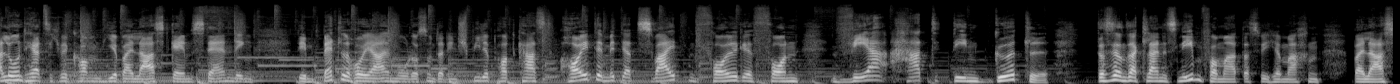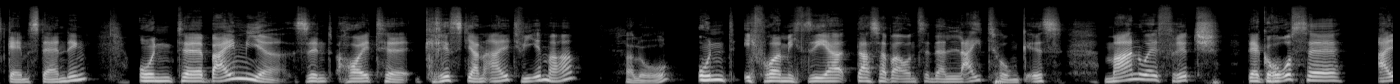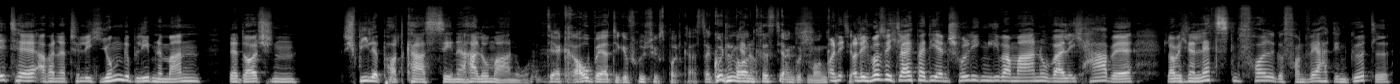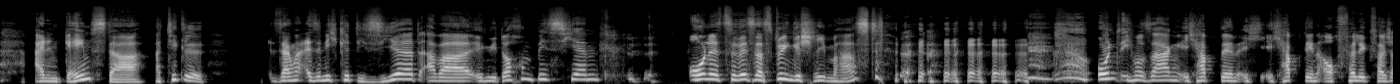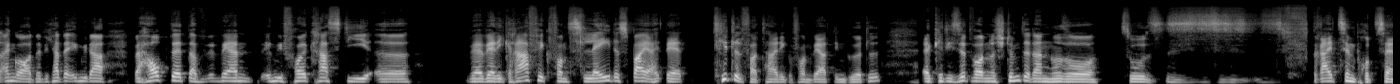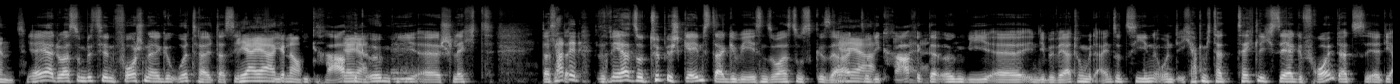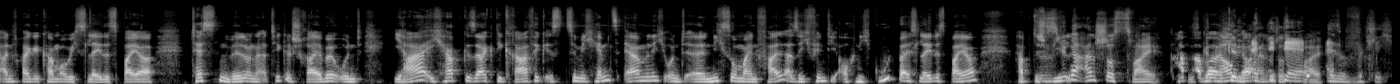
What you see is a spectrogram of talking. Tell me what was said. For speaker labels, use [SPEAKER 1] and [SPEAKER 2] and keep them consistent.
[SPEAKER 1] Hallo und herzlich willkommen hier bei Last Game Standing, dem Battle Royale Modus unter den Spiele Podcast. Heute mit der zweiten Folge von Wer hat den Gürtel? Das ist ja unser kleines Nebenformat, das wir hier machen bei Last Game Standing. Und äh, bei mir sind heute Christian Alt, wie immer.
[SPEAKER 2] Hallo.
[SPEAKER 1] Und ich freue mich sehr, dass er bei uns in der Leitung ist. Manuel Fritsch, der große, alte, aber natürlich jung gebliebene Mann der deutschen Spiele-Podcast-Szene. Hallo Manu.
[SPEAKER 2] Der graubärtige Frühstückspodcaster. Guten Morgen, genau. Christian. Guten Morgen,
[SPEAKER 1] Christian. Und, und, ich muss mich gleich bei dir entschuldigen, lieber Manu, weil ich habe, glaube ich, in der letzten Folge von Wer hat den Gürtel einen GameStar-Artikel, sagen wir, also nicht kritisiert, aber irgendwie doch ein bisschen. ohne zu wissen, dass du ihn geschrieben hast. und ich muss sagen, ich habe den, ich, ich habe den auch völlig falsch eingeordnet. Ich hatte irgendwie da behauptet, da wären irgendwie voll krass die äh, wer, wer die Grafik von Slay the Spy, der Titelverteidiger von Wer hat den Gürtel, äh, kritisiert worden. Das stimmte dann nur so zu 13 Prozent.
[SPEAKER 2] Ja, ja, du hast so ein bisschen vorschnell geurteilt, dass sich
[SPEAKER 1] ja, ja,
[SPEAKER 2] die,
[SPEAKER 1] genau.
[SPEAKER 2] die Grafik
[SPEAKER 1] ja.
[SPEAKER 2] irgendwie äh, schlecht das, hatte, das wäre so typisch GameStar gewesen, so hast du es gesagt, ja, ja. so die Grafik ja, da irgendwie äh, in die Bewertung mit einzuziehen. Und ich habe mich tatsächlich sehr gefreut, als äh, die Anfrage kam, ob ich Slay the Spire testen will und einen Artikel schreibe. Und ja, ich habe gesagt, die Grafik ist ziemlich hemdsärmlich und äh, nicht so mein Fall. Also ich finde die auch nicht gut bei Slay the Spire. Hab das, das Spiel.
[SPEAKER 3] Ist wieder Anschluss 2.
[SPEAKER 2] Hab aber genau, genau
[SPEAKER 1] Anschluss 2. Also wirklich.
